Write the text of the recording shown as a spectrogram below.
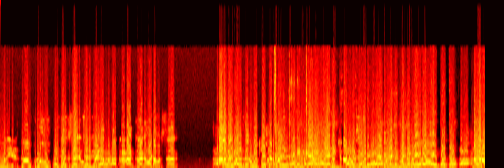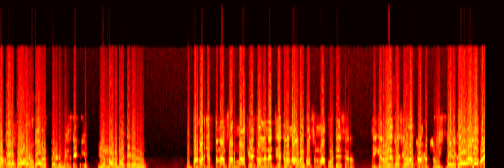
ఎవరు ఏంటో ఇప్పుడు? మాత్రాన అంటరాని వాడు ఎవరు సార్? కళ్ళు మీద ఏం మాట మాట్లాడారు? ఇప్పుడు కూడా చెప్తున్నాను సార్ మాకేం కళ్ళు నెత్తి అక్కడ నలభై పర్సెంట్ మాకు ఓటేశారు. మీకు ఇరవై ఒక్క. నలభై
